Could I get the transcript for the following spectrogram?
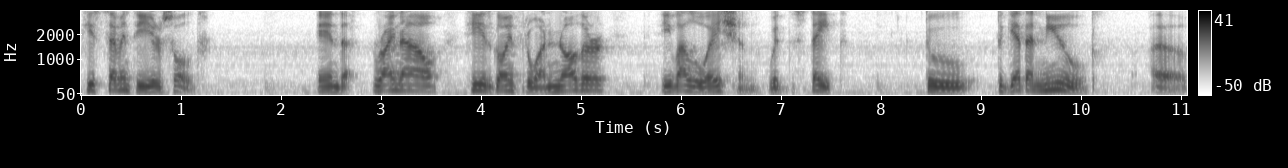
He's 70 years old. And right now, he is going through another evaluation with the state to, to get a new, uh,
